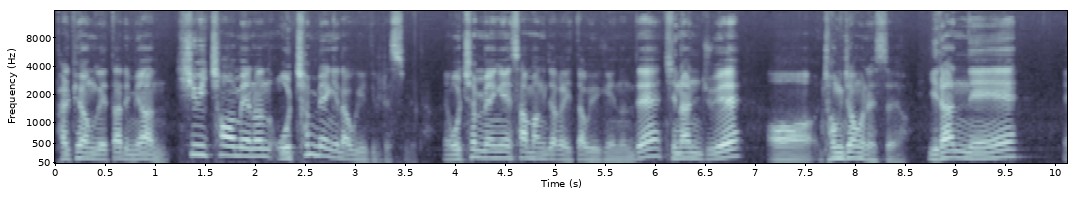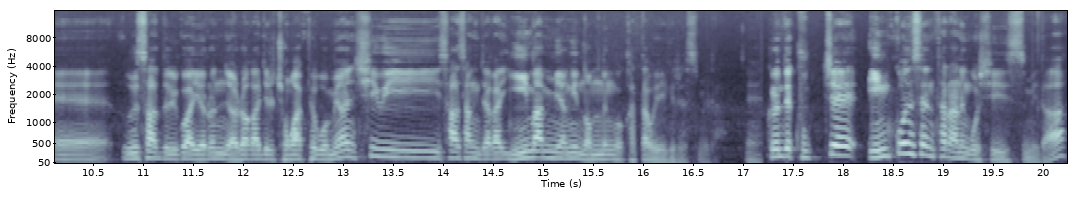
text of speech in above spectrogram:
발표한 것에 따르면 시위 처음에는 5천 명이라고 얘기를 했습니다. 5천 명의 사망자가 있다고 얘기했는데 지난주에 어, 정정을 했어요. 이란 내에 에, 의사들과 이런 여러 가지를 종합해 보면 시위 사상자가 2만 명이 넘는 것 같다고 얘기를 했습니다. 예. 그런데 국제 인권센터라는 곳이 있습니다.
